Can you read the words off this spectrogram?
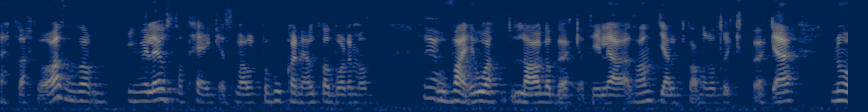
nettverket vårt. Sånn som Ingvild er jo strategisk valg, for hun kan hjelpe både med å Ja. hun veier hun at lager bøker tidligere. sant? Hjulpet andre og trykt bøker. Nå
